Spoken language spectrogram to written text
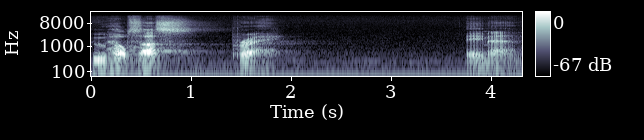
who helps us pray. Amen.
